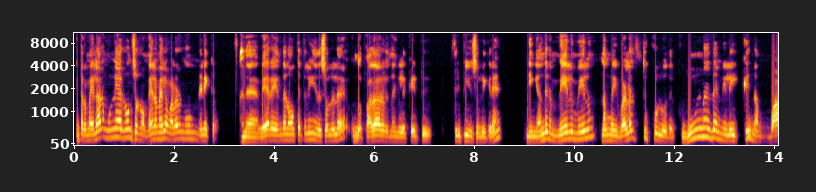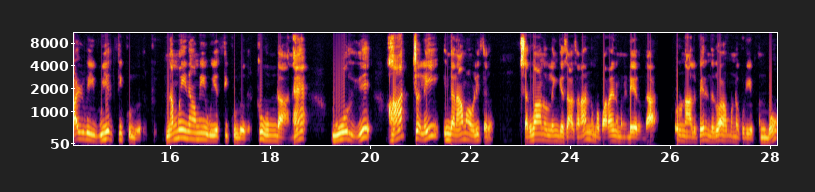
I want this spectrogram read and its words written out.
இப்போ நம்ம எல்லாரும் முன்னேறணும்னு சொல்றோம். மேல மேல வளரணும்னு நினைக்கிறோம். அந்த வேற எந்த நோக்கத்திலையும் இதை சொல்லல. உங்க பதார விதங்களை கேட்டு திருப்பியும் சொல்லிக்கிறேன். நீங்க வந்து மேலும் மேலும் நம்மை வளர்த்து கொள்வதற்கு உன்னத நிலைக்கு நம் வாழ்வை உயர்த்தி கொள்வதற்கு நம்மை நாமே உயர்த்தி கொள்வதற்கு உண்டான ஒரு ஆற்றலை இந்த நாமாவளி தரும். சர்வானுல்லங்க சாசனான்னு நம்ம பாராயணம் பண்ணிட்டே இருந்தா ஒரு நாலு பேர் நிர்வாகம் பண்ணக்கூடிய பண்பும்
